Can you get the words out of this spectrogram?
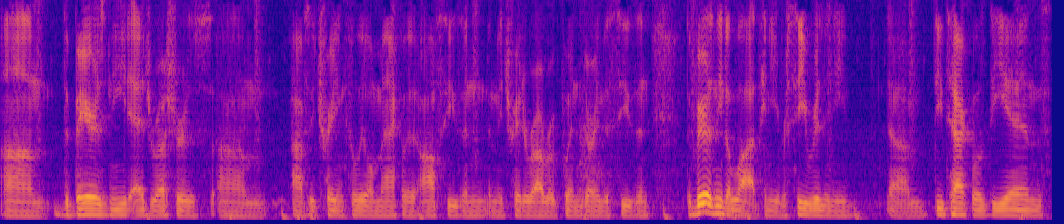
Um, the Bears need edge rushers. Um, obviously trading Khalil Mack in the offseason and they traded Robert Quinn during the season. The Bears need a lot. They need receivers, they need um, D tackles, D ends.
